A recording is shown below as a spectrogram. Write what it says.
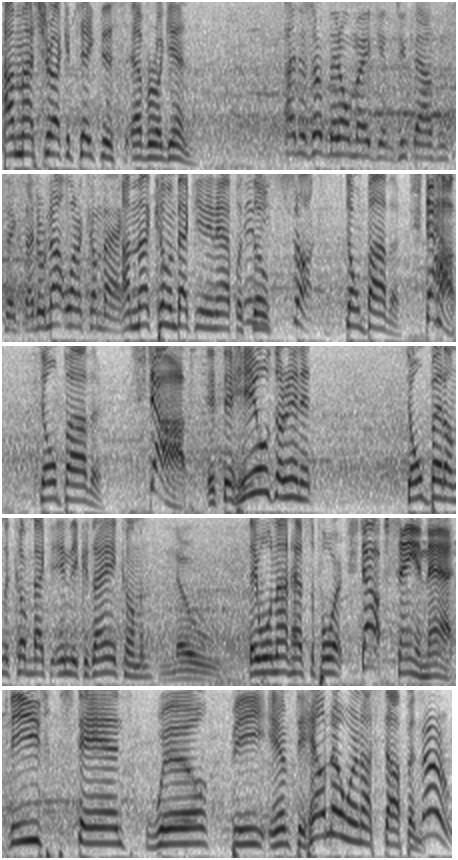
I'm not sure I could take this ever again. I just hope they don't make it in 2006. I do not want to come back. I'm not coming back to Indianapolis, Indy so sucks. don't bother. Stop! Don't bother. Stop! If the Heels are in it, don't bet on to come back to Indy because I ain't coming. No. They will not have support. Stop saying that. These stands will be empty. Hell no, we're not stopping. No.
